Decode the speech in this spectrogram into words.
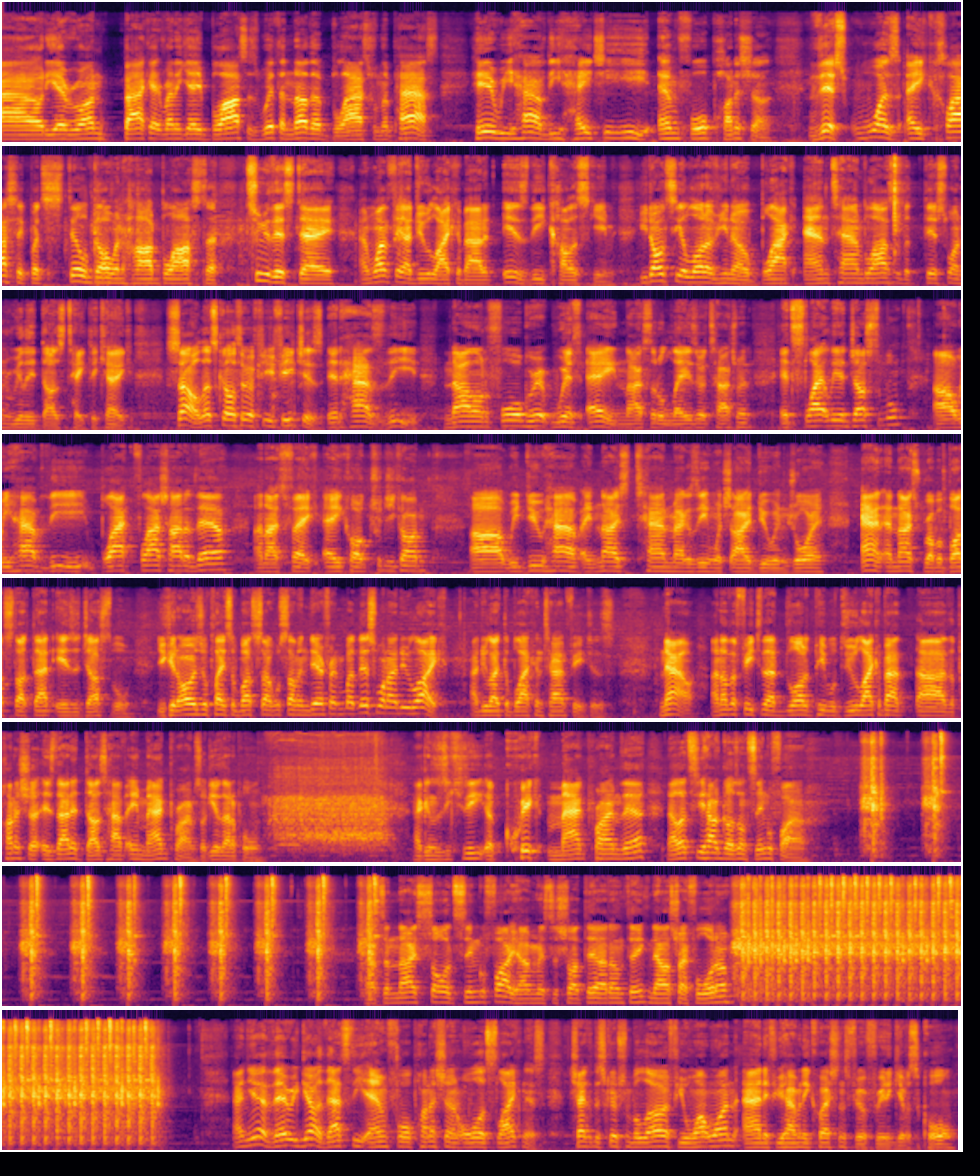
Howdy everyone, back at Renegade Blasters with another blast from the past. Here we have the HEE M4 Punisher. This was a classic but still going hard blaster to this day. And one thing I do like about it is the color scheme. You don't see a lot of, you know, black and tan blasters, but this one really does take the cake. So let's go through a few features. It has the nylon foregrip with a nice little laser attachment. It's slightly adjustable. Uh, we have the black flash hider there, a nice fake ACOG Trijicon. Uh, we do have a nice tan magazine, which I do enjoy, and a nice rubber buttstock that is adjustable. You can always replace a buttstock with something different, but this one I do like. I do like the black and tan features. Now, another feature that a lot of people do like about uh, the Punisher is that it does have a mag prime, so give that a pull. I can see a quick mag prime there. Now let's see how it goes on single fire. A nice solid single fire. You haven't missed a shot there, I don't think. Now let's try full auto. And yeah, there we go. That's the M4 Punisher in all its likeness. Check the description below if you want one, and if you have any questions, feel free to give us a call.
